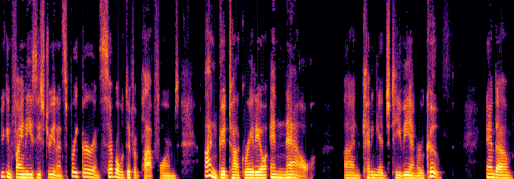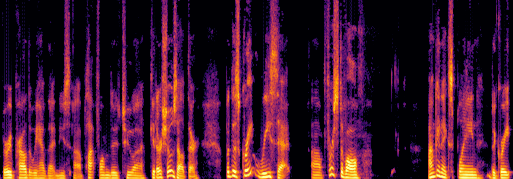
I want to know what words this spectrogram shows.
you can find Easy Street on Spreaker and several different platforms on Good Talk Radio and now on Cutting Edge TV and Roku. And I'm uh, very proud that we have that new uh, platform to, to uh, get our shows out there. But this great reset, uh, first of all, I'm going to explain the great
